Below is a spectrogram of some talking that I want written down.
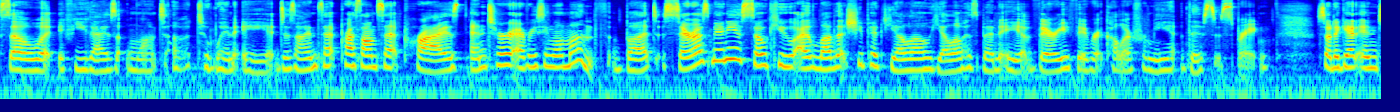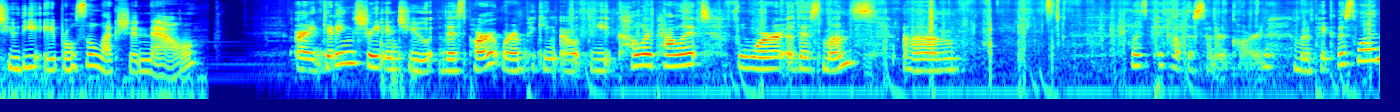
So if you guys want uh, to win a design set press on set prize, enter every single month. But Sarah's Mani is so cute. I love that she picked yellow. Yellow has been a very favorite color for me this spring. So to get into the April selection now, all right, getting straight into this part where I'm picking out the color palette for this month's. Um, let's pick out the center card. I'm going to pick this one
